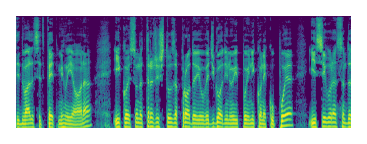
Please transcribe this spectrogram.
i 25 miliona i koje su na tržištu za prodaju već godinu i po i niko ne kupuje i siguran sam da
